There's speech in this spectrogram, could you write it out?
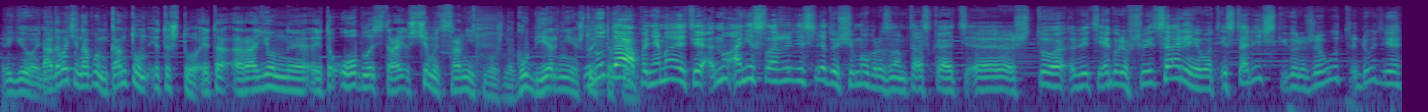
регионе. А давайте напомним, кантон это что? Это районная, это область, рай- с чем это сравнить можно? Губернии, что ну это да, такое? понимаете, ну они сложились следующим образом, так сказать, э, что ведь я говорю в Швейцарии вот исторически говорю живут люди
